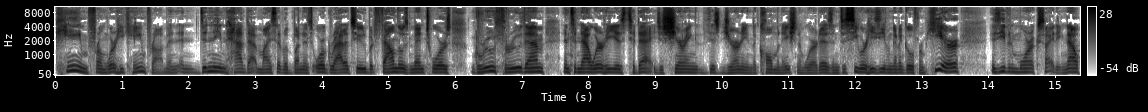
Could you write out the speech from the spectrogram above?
came from where he came from and, and didn't even have that mindset of abundance or gratitude, but found those mentors, grew through them into now where he is today, just sharing this journey and the culmination of where it is. And to see where he's even going to go from here is even more exciting. Now,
